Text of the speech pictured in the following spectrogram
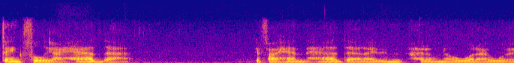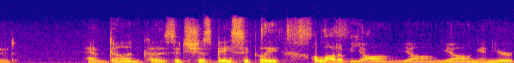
thankfully I had that. If I hadn't had that, I didn't. I don't know what I would have done because it's just basically a lot of yang, yang, yang, and you're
